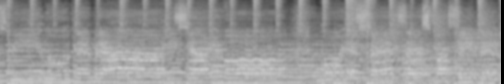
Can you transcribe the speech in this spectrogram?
зміну темряві сяємо, моє серце спаситель.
